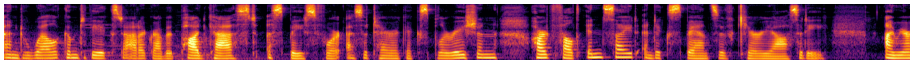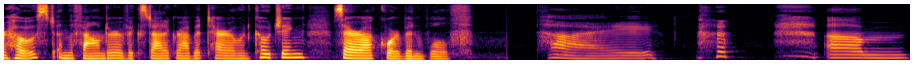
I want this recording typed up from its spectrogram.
and welcome to the Ecstatic Rabbit Podcast, a space for esoteric exploration, heartfelt insight, and expansive curiosity. I'm your host and the founder of Ecstatic Rabbit Tarot and Coaching, Sarah Corbin Wolf. Hi. um,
